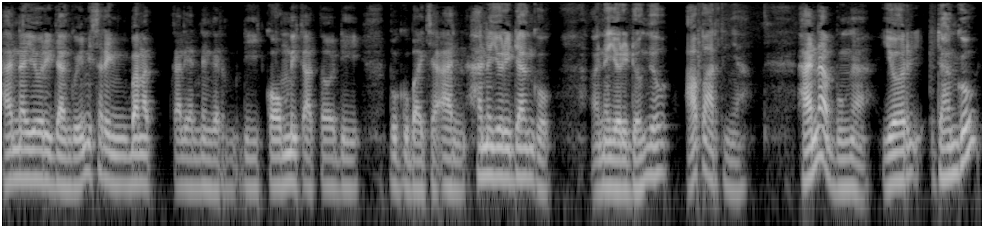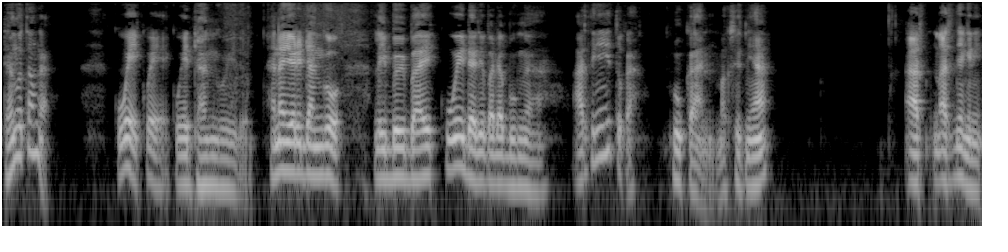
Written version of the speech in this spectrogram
Hanayori Dango ini sering banget kalian dengar di komik atau di buku bacaan. Hanayori Dango. Hanayori Dango apa artinya? Hana bunga, yori dango, dango tau nggak? Kue, kue, kue dango itu. Hana yori dango, lebih baik kue daripada bunga. Artinya itu kah? Bukan. Maksudnya, art, artinya gini,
